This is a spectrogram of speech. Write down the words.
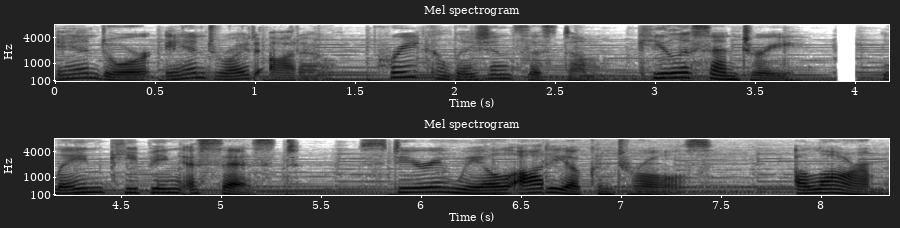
and or Android Auto, pre-collision system, keyless entry, lane keeping assist, steering wheel audio controls, alarm,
